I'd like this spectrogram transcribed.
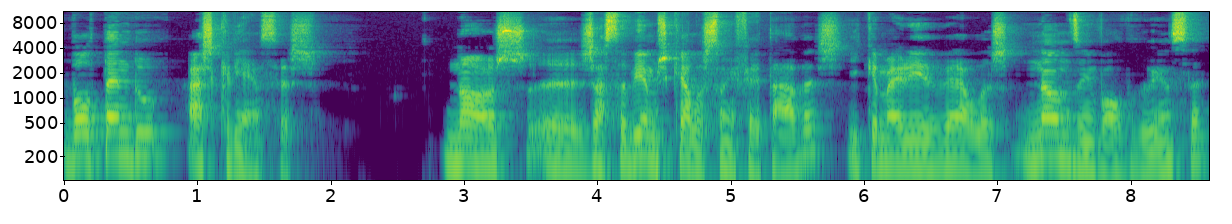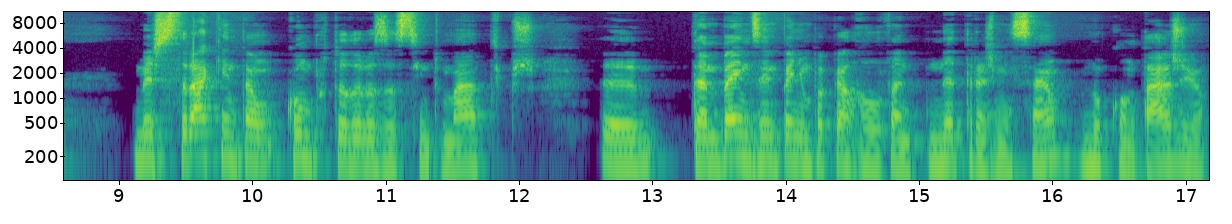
voltando às crianças. Nós uh, já sabemos que elas são infectadas e que a maioria delas não desenvolve doença, mas será que então, como portadoras assintomáticos, uh, também desempenham um papel relevante na transmissão, no contágio?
